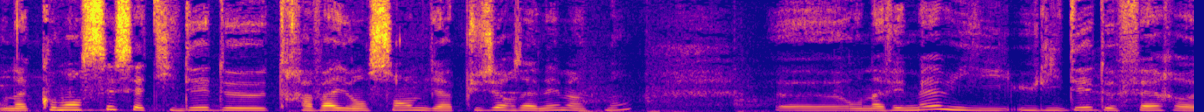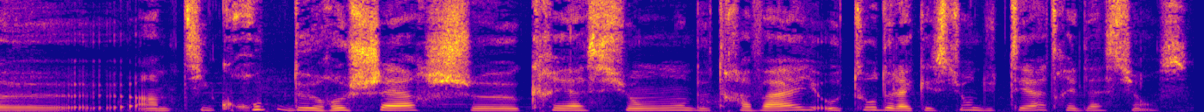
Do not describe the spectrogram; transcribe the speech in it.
on a commencé cette idée de travail ensemble il y a plusieurs années maintenant. Euh, on avait même eu l'idée de faire euh, un petit groupe de recherche, euh, création, de travail autour de la question du théâtre et de la science.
